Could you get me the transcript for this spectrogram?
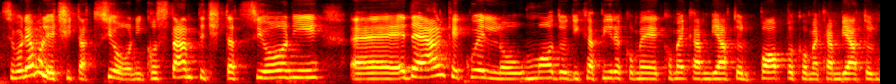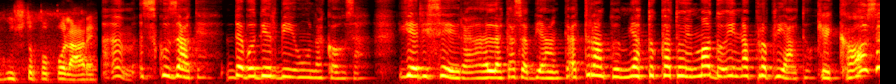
se vogliamo, le citazioni, costanti citazioni, eh, ed è anche quello un modo di capire come è cambiato il pop, come è cambiato il gusto popolare. Um, scusate, devo dirvi una cosa. Ieri sera alla Casa Bianca Trump mi ha toccato in modo inappropriato. Che cosa?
